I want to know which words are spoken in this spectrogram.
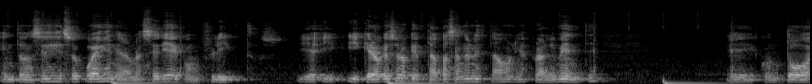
entonces eso puede generar una serie de conflictos. Y, creo que eso es lo que está pasando en Estados Unidos probablemente, eh, con, todo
